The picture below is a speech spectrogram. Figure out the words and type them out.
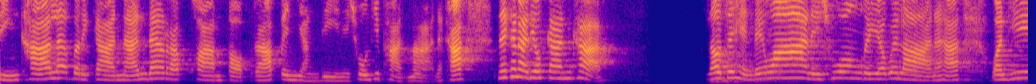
สินค้าและบริการนั้นได้รับความตอบรับเป็นอย่างดีในช่วงที่ผ่านมานะคะ ในขณะเดียวกันค่ะเราจะเห็นได้ว่าในช่วงระยะเวลานะคะวันที่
